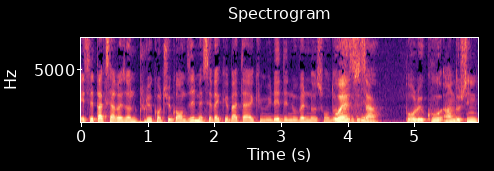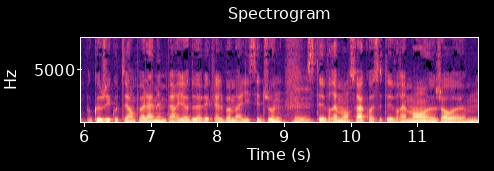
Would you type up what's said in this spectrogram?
et c'est pas que ça résonne plus quand tu grandis, mais c'est vrai que bah, t'as accumulé des nouvelles notions de Ouais, c'est ça. Pour le coup, Indochine, que j'écoutais un peu à la même période avec l'album Alice et John, Mm. c'était vraiment ça, quoi. C'était vraiment euh, genre euh,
